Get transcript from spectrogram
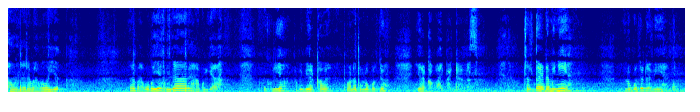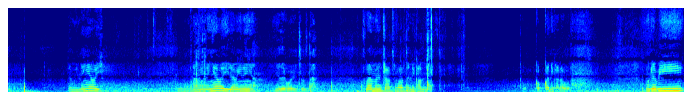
खुल जा रे बाबा भैया। अरे बाबू भैया, खुल जा। अरे हाँ खुल गया। खुल गया। अभी भी रखा हुआ है। तो वरना तुम लोग बोलते हो, ये रखा हुआ है आईपैड बस। चलता है, डमी नहीं है। लोग बोलते डमी है। डमी नहीं है भाई। डमी नहीं है भाई, डमी नहीं है। ये देखो, ये चलता है। फ़िलहाल मैंने चार्जर वार्जर निकाल लिया। तो कब का निकाला हुआ था मुझे अभी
